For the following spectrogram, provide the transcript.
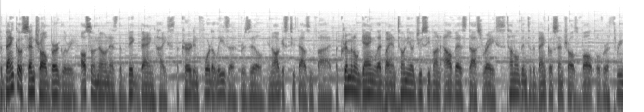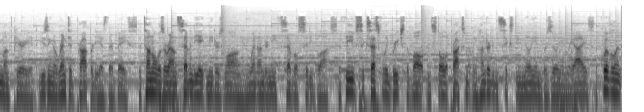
The Banco Central burglary, also known as the Big Bang heist, occurred in Fortaleza, Brazil, in August 2005. A criminal gang led by Antonio Jusivan Alves das Reis tunneled into the Banco Central's vault over a three-month period, using a rented property as their base. The tunnel was around 78 meters long and went underneath several city blocks. The thieves successfully breached the vault and stole approximately 160 million Brazilian reais, equivalent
